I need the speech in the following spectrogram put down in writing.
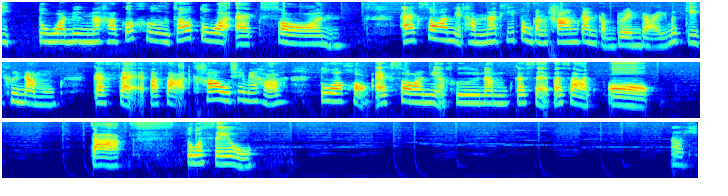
อีก ตัวหนึ่งนะคะก็คือเจ้าตัวแอ็กซอนแอ็กซอนเนี่ยทำหน้าที่ตรงกันข้ามกันกับเดรนไดเมื่อกี้คือนำกระแสประสาทเข้าใช่ไหมคะ ตัวของแอ็กซอนเนี่ยคือนำกระแสประสาทออก จากตัวเซลล์โอเค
